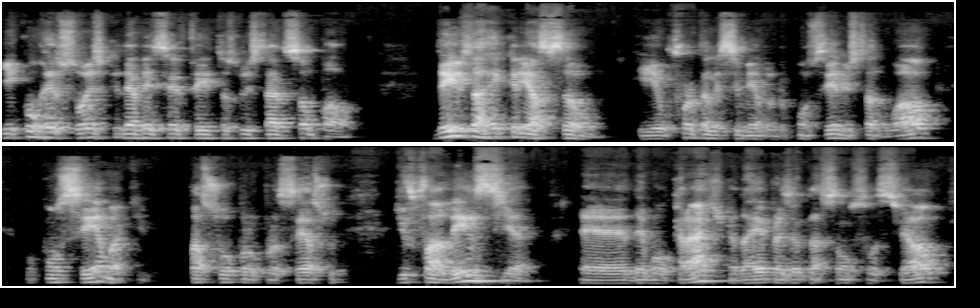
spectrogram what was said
e correções que devem ser feitas no Estado de São Paulo. Desde a recriação e o fortalecimento do Conselho Estadual, o CONSEMA, que passou por um processo de falência é, democrática da representação social.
